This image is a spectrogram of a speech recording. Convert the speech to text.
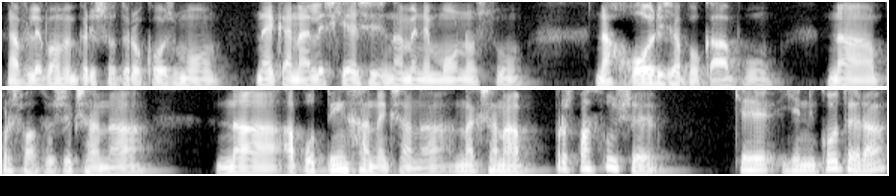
να βλέπαμε περισσότερο κόσμο να έκανε άλλες σχέσεις, να μένε μόνος του, να χώριζε από κάπου, να προσπαθούσε ξανά, να αποτύχανε ξανά, να ξαναπροσπαθούσε και γενικότερα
